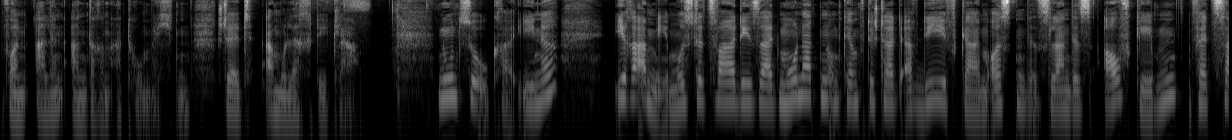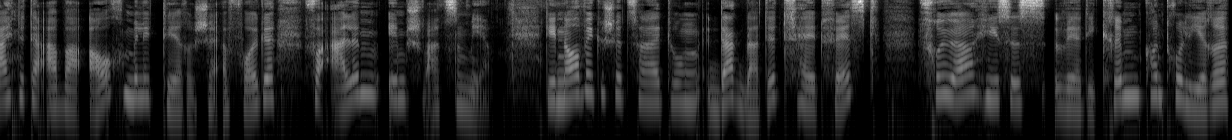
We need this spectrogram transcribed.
von allen anderen Atommächten, stellt Amulechti klar. Nun zur Ukraine. Ihre Armee musste zwar die seit Monaten umkämpfte Stadt Avdiivka im Osten des Landes aufgeben, verzeichnete aber auch militärische Erfolge, vor allem im Schwarzen Meer. Die norwegische Zeitung Dagbladet hält fest, früher hieß es, wer die Krim kontrolliere,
